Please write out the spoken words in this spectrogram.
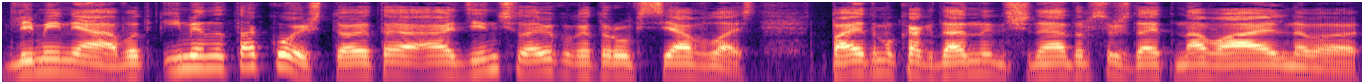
для меня вот именно такой, что это один человек, у которого вся власть. Поэтому, когда начинают обсуждать Навального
